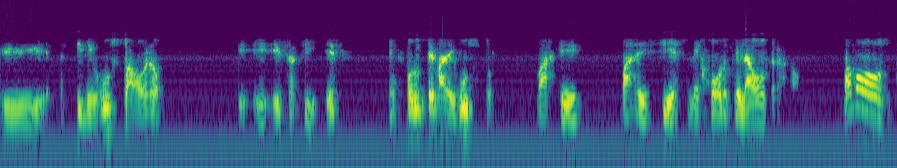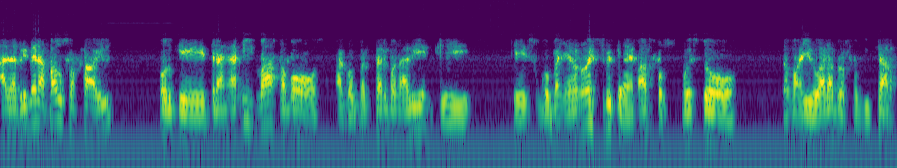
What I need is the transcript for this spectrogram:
eh, si le gusta o no. E- e- Es así, es, es por un tema de gusto, más que más de si es mejor que la otra. ¿no? Vamos a la primera pausa, Javi, porque tras la misma vamos a conversar con alguien que, que es un compañero nuestro y que además, por supuesto, nos va a ayudar a profundizar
